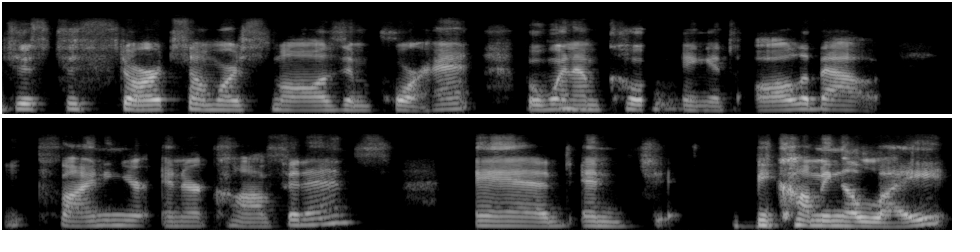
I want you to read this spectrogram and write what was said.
just to start somewhere small is important. But when mm-hmm. I'm coaching, it's all about finding your inner confidence and and becoming a light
